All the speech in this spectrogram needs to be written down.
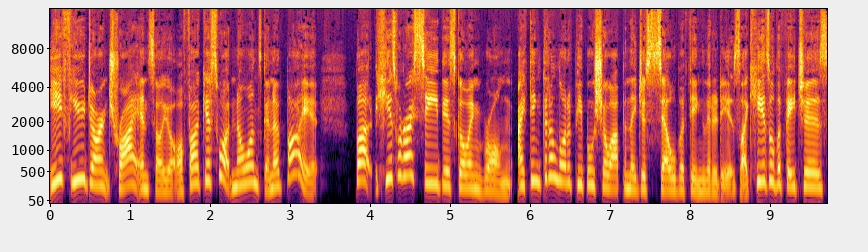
If you don't try and sell your offer, guess what? No one's going to buy it. But here's where I see this going wrong. I think that a lot of people show up and they just sell the thing that it is. Like, here's all the features.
